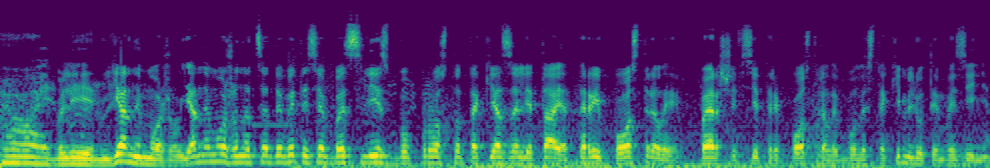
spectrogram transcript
Ой, блін, я не можу. Я не можу на це дивитися без сліз, бо просто таке залітає. Три постріли. Перші всі три постріли були з таким лютим везінням.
